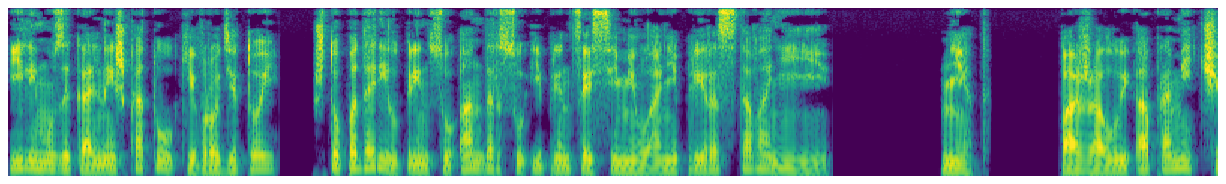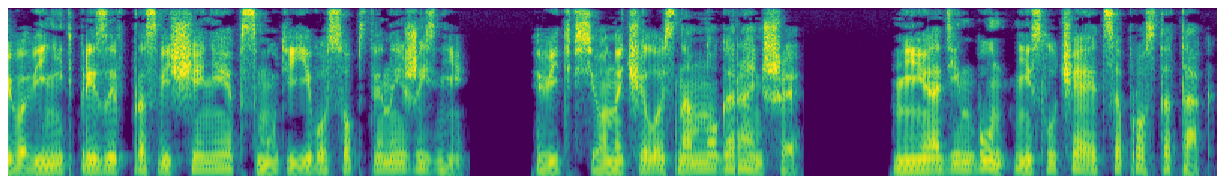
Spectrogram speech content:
или музыкальной шкатулки вроде той, что подарил принцу Андерсу и принцессе Милане при расставании. Нет, пожалуй, опрометчиво винить призыв просвещения в смуте его собственной жизни, ведь все началось намного раньше. Ни один бунт не случается просто так.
